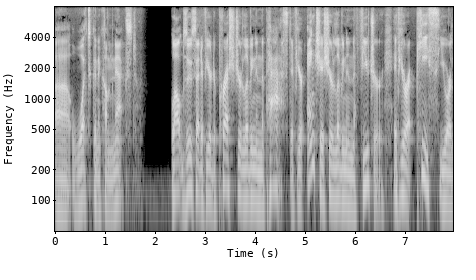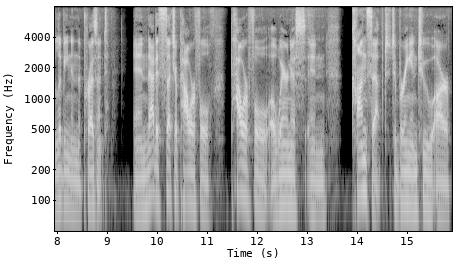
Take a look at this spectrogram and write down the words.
uh, what's going to come next. Lao Tzu said, if you're depressed, you're living in the past. If you're anxious, you're living in the future. If you're at peace, you are living in the present. And that is such a powerful, powerful awareness and concept to bring into our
